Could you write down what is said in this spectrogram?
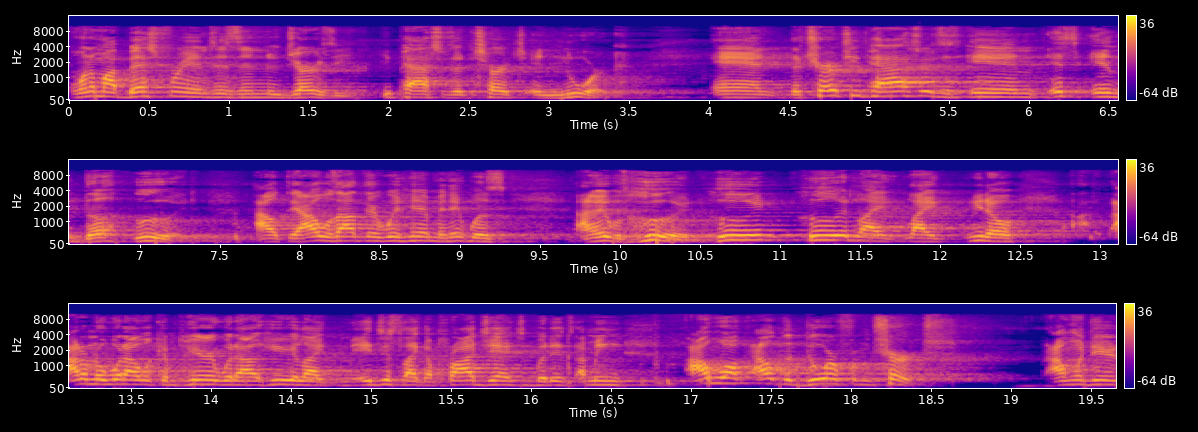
One of my best friends is in New Jersey. He pastors a church in Newark, and the church he pastors is in it's in the hood out there. I was out there with him, and it was I mean it was hood, hood, hood, like like you know. I don't know what I would compare it with out here. Like it's just like a project, but it's. I mean, I walk out the door from church. I went there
